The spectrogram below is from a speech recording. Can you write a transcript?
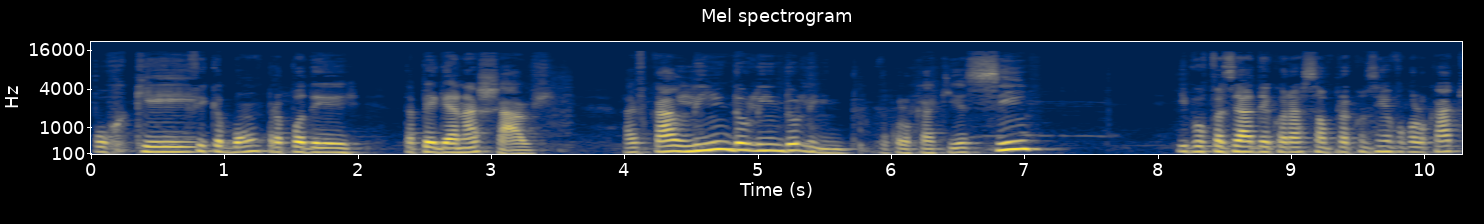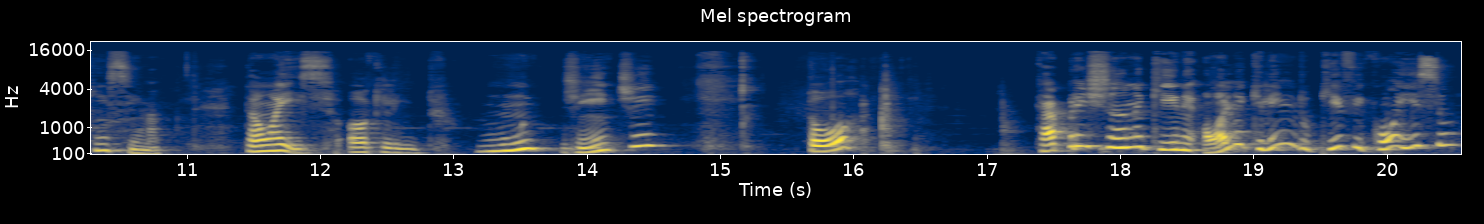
porque fica bom pra poder tá pegando a chave. Vai ficar lindo, lindo, lindo. Vou colocar aqui assim. E vou fazer a decoração pra cozinha, vou colocar aqui em cima. Então, é isso. Ó, que lindo. Muito... Gente, tô caprichando aqui, né? Olha que lindo que ficou isso.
